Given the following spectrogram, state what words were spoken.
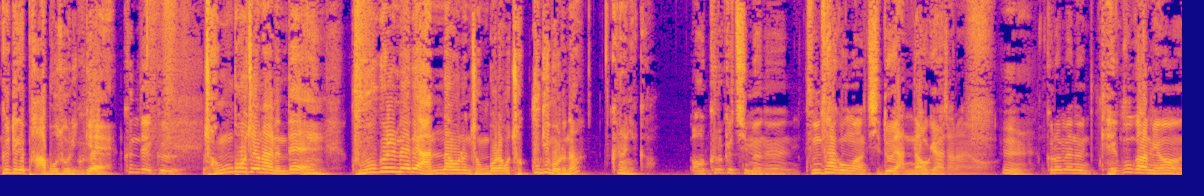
그 되게 바보 소린 게 근데 그 정보 전 하는데 구글맵에 안 나오는 정보라고 적국이 모르나? 그러니까. 어 그렇게 치면은 군사공항 지도에 안 나오게 하잖아요. 음. 그러면은 대구 가면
